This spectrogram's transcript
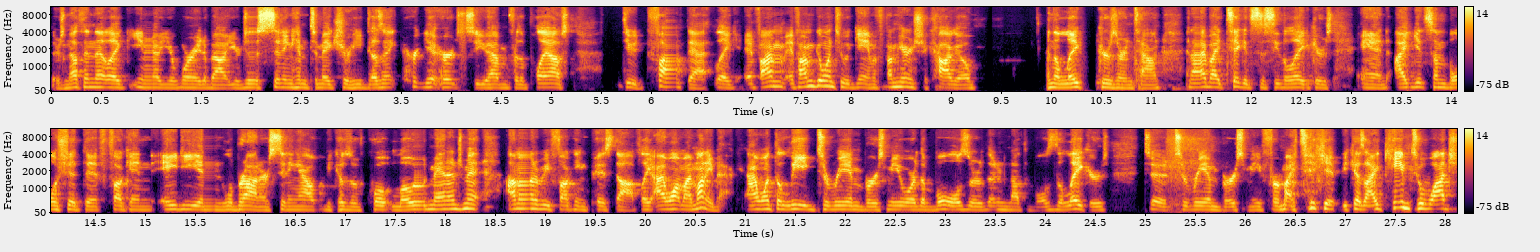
There's nothing that like you know you're worried about. You're just sitting him to make sure he doesn't hurt, get hurt so you have him for the playoffs. Dude fuck that. Like if i'm if i'm going to a game if i'm here in chicago and the Lakers are in town, and I buy tickets to see the Lakers, and I get some bullshit that fucking AD and LeBron are sitting out because of quote load management, I'm gonna be fucking pissed off. Like I want my money back. I want the league to reimburse me, or the Bulls, or the, not the Bulls, the Lakers to to reimburse me for my ticket because I came to watch.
